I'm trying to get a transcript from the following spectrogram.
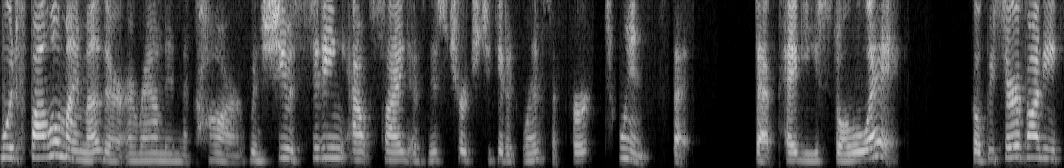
would follow my mother around in the car when she was sitting outside of this church to get a glimpse of her twins that that Peggy stole away. Gopi Saravati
